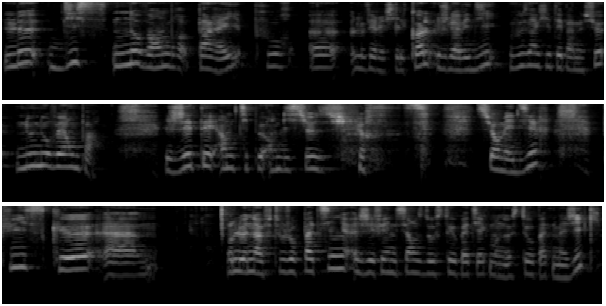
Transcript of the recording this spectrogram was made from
le 10 novembre, pareil, pour le vérifier le col. Je lui avais dit, vous inquiétez pas monsieur, nous nous reverrons pas. J'étais un petit peu ambitieuse sur, sur mes dires, puisque euh, le 9, toujours pas de signe, j'ai fait une séance d'ostéopathie avec mon ostéopathe magique.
